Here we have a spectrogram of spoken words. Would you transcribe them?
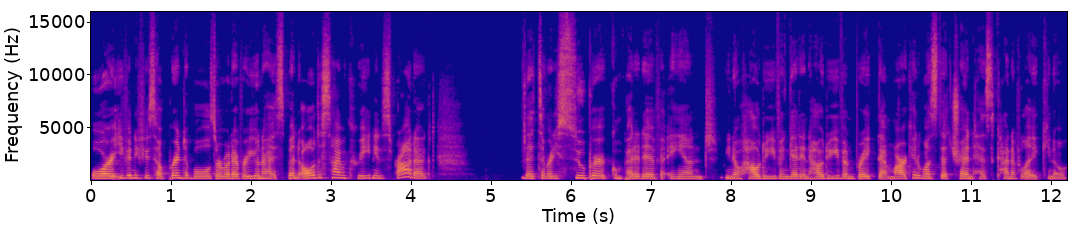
or even if you sell printables or whatever, you're going to spend all this time creating this product that's already super competitive and you know how do you even get in how do you even break that market once that trend has kind of like you know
